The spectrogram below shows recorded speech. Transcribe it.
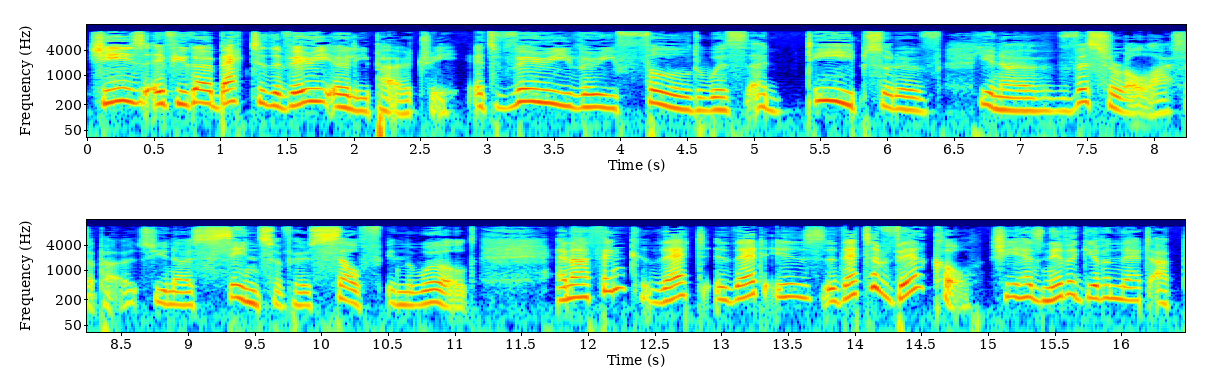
She's, if you go back to the very early poetry, it's very, very filled with a deep sort of, you know, visceral, I suppose, you know, sense of herself in the world. And I think that that is that's a vehicle. She has never given that up.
